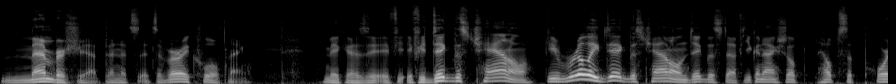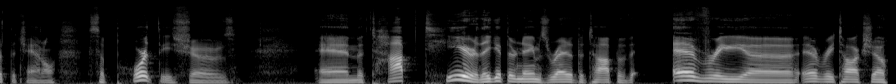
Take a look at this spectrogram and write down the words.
membership, and it's it's a very cool thing because if you, if you dig this channel, if you really dig this channel and dig this stuff, you can actually help support the channel, support these shows, and the top tier they get their names right at the top of every uh, every talk show.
